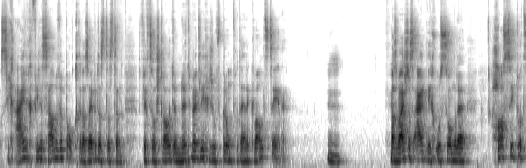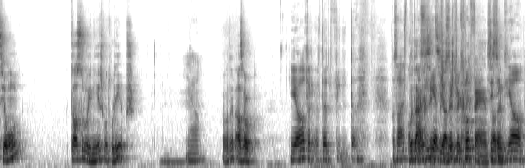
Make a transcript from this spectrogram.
sich eigentlich vieles selber verbocken. Also eben, dass das dann vielleicht so ein Stadion nicht möglich ist aufgrund von dieser Gewaltszene. Also weißt du, dass eigentlich aus so einer Hasssituation das ruinierst, was du liebst. Ja. Oder? Also, Ja, der, der, der, was heisst Gut, das sind sie ja nicht ist die wirklich Fans, Sie oder? sind, ja,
